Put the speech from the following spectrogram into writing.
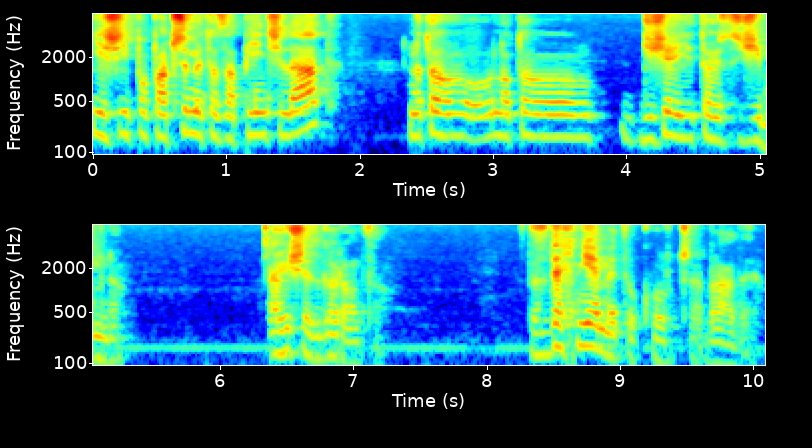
jeśli popatrzymy to za 5 lat, no to, no to dzisiaj to jest zimno, a już jest gorąco. Zdechniemy tu, kurczę, blade.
